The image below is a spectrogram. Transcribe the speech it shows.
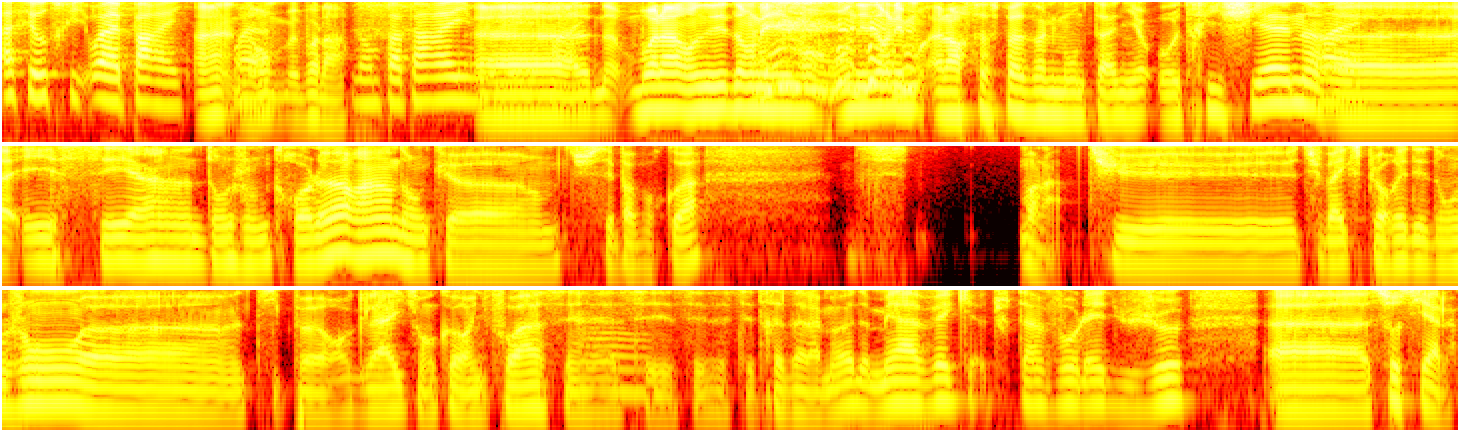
Ah, c'est Autriche. Ouais, pareil. hein, Voilà. non, mais voilà. Non, pas pareil. Mais Euh, pareil. non, voilà, on est dans les, on est dans les, alors ça se passe dans les montagnes autrichiennes Ouais. euh, et c'est un donjon de crawler, hein, donc euh, tu sais pas pourquoi. C'est- Voilà, tu, tu vas explorer des donjons euh, type roguelike, encore une fois, c'est c'est- c'est- c'est très à la mode, mais avec tout un volet du jeu euh, social.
